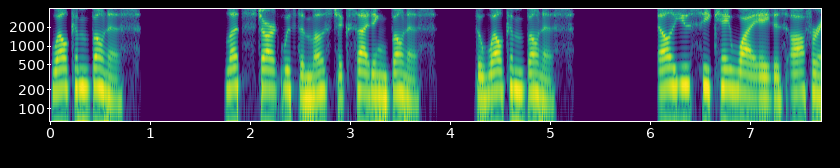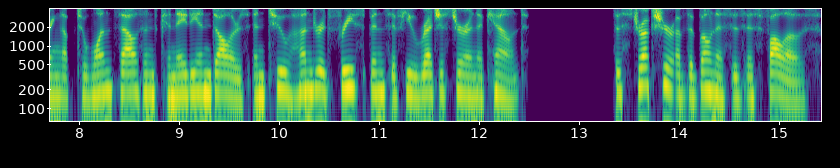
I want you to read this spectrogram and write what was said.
Welcome Bonus Let's start with the most exciting bonus, the Welcome Bonus. LUCKY8 is offering up to 1000 Canadian dollars and 200 free spins if you register an account. The structure of the bonus is as follows.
